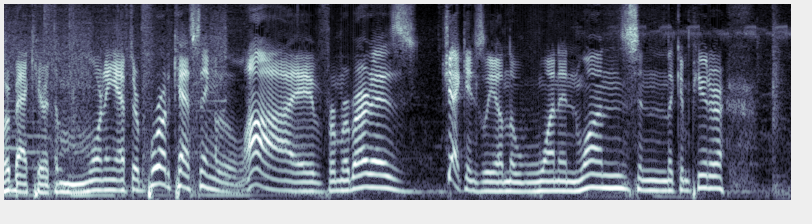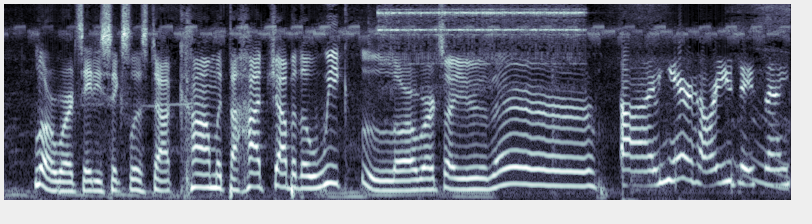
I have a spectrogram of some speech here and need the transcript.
We're back here at the morning after broadcasting live from Roberta's. Jack Inglis on the one and ones and the computer. Laura Wertz, 86list.com with the hot job of the week. Laura Wertz, are you there? I'm here. How are you, Jason?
